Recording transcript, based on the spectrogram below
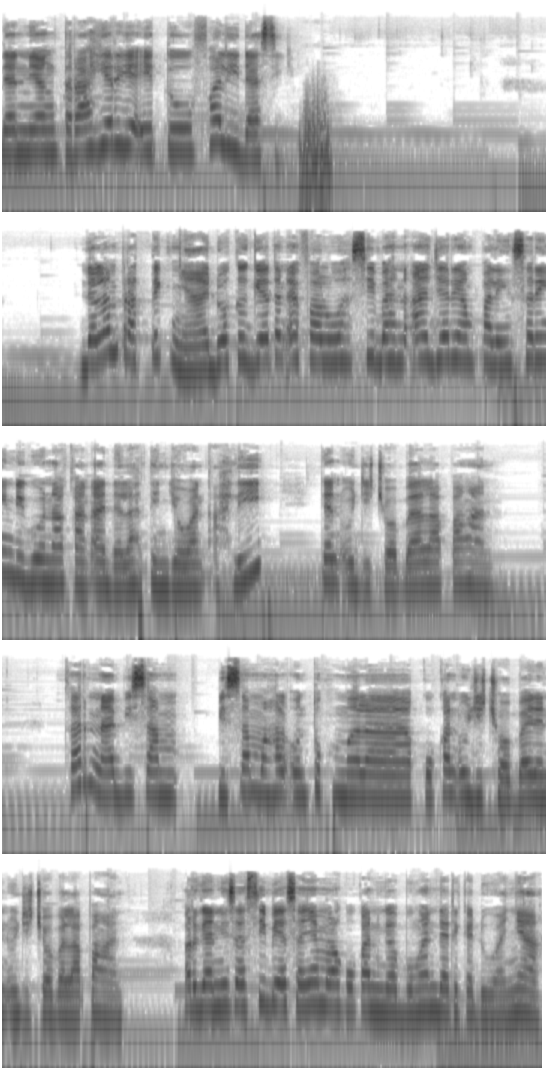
dan yang terakhir yaitu validasi. Dalam praktiknya, dua kegiatan evaluasi bahan ajar yang paling sering digunakan adalah tinjauan ahli dan uji coba lapangan. Karena bisa bisa mahal untuk melakukan uji coba dan uji coba lapangan. Organisasi biasanya melakukan gabungan dari keduanya.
